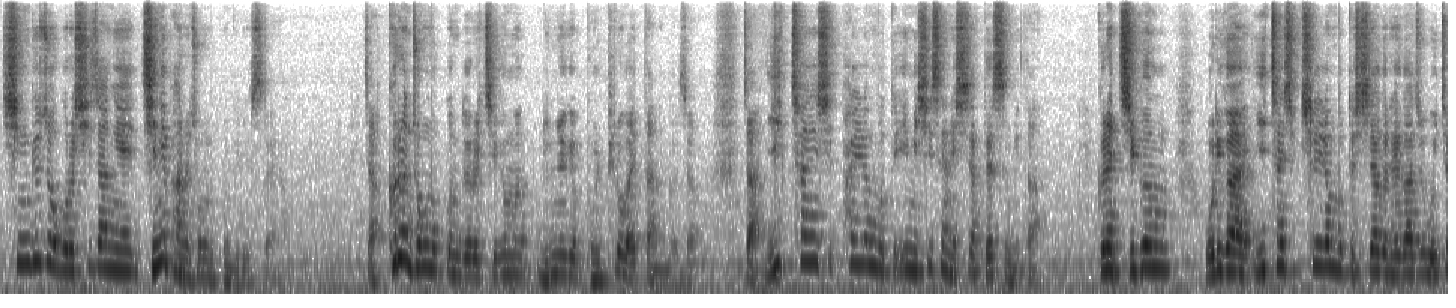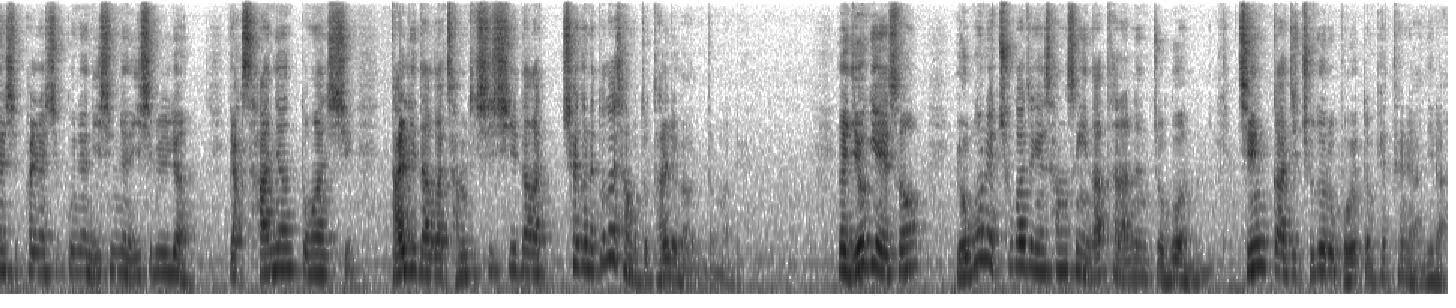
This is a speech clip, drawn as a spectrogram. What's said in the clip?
신규적으로 시장에 진입하는 종목군들이 있어요. 자 그런 종목군들을 지금은 눈여겨볼 필요가 있다는 거죠. 자 2018년부터 이미 시세는 시작됐습니다. 그래 지금 우리가 2017년부터 시작을 해가지고 2018년 19년 20년 21년 약 4년 동안 시, 달리다가 잠시 쉬다가 최근에 또다시 한번 또 달려간단 말이에요. 그러니까 여기에서 요번에 추가적인 상승이 나타나는 쪽은 지금까지 주도를 보였던 패턴이 아니라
